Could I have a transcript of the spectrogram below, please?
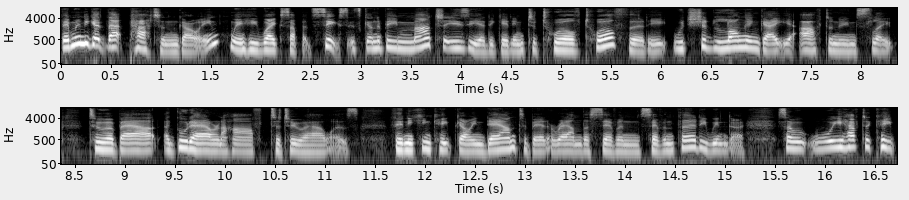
Then when you get that pattern going, where he wakes up at 6, it's going to be much easier to get him to 12, 12.30, which should elongate your afternoon sleep to about a good hour and a half to two hours. Then he can keep going down to bed around the 7, 7.30 window. So we have to keep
